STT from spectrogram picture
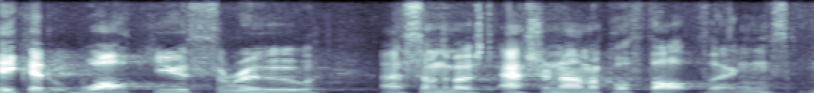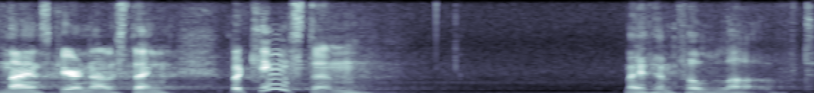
He could walk you through uh, some of the most astronomical thought things. Nine square, not his thing. But Kingston made him feel loved.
